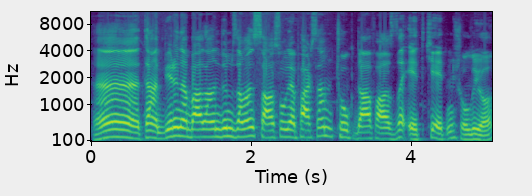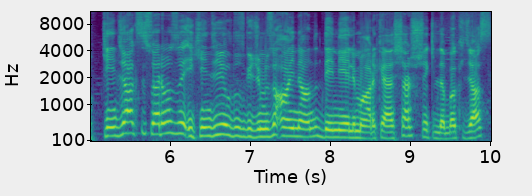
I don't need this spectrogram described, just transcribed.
He tamam birine bağlandığım zaman sağ sol yaparsam çok daha fazla etki etmiş oluyor. İkinci aksesuarımız ve ikinci yıldız gücümüzü aynı anda deneyelim arkadaşlar. Şu şekilde bakacağız.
